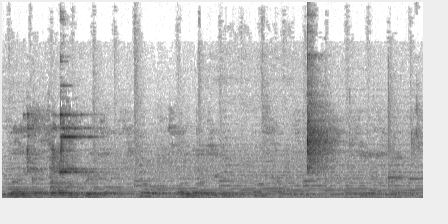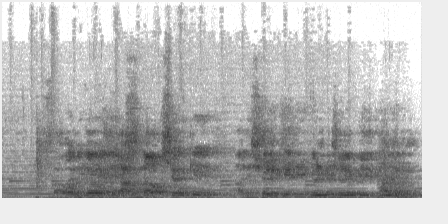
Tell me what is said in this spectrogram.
तुला ऐकत शेळके आणि शेळके गल्ली शेळके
